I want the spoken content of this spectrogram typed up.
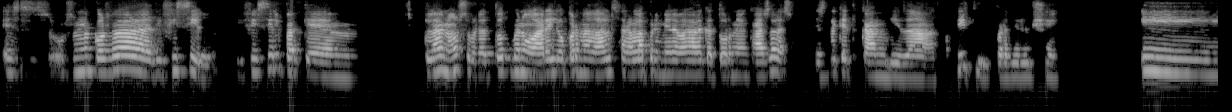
és, és una cosa difícil. Difícil perquè, clar, no? sobretot, bueno, ara jo per Nadal serà la primera vegada que torni a casa després d'aquest canvi de capítol, per dir-ho així. I,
